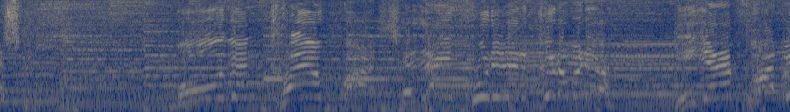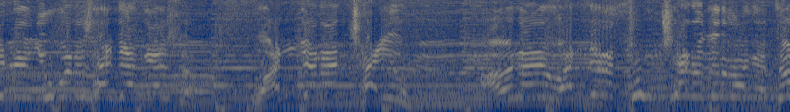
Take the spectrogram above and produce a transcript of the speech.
자유로가시 모든 거역과 세상의 고리를 끌어버리고 이제는 바빌론 유언을 살지 않게 해서 완전한 자유 하나님 완전한 통치로 들어가게 더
